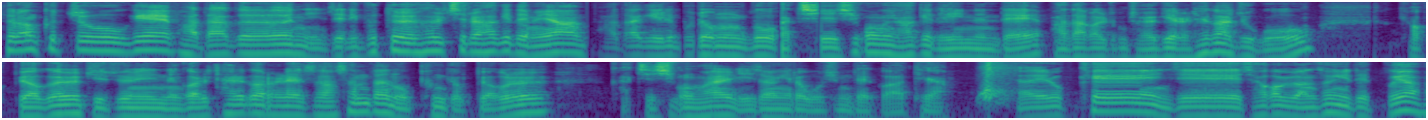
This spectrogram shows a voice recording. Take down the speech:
트렁크 쪽의 바닥은 이제 리프트를 설치를 하게 되면 바닥이 일부 정도 같이 시공이 하게 돼 있는데 바닥을 좀 절개를 해가지고 격벽을 기존에 있는 걸 탈거를 해서 3단 오픈 격벽을 같이 시공할 예정이라고 보시면 될 것 같아요. 자 이렇게 이제 작업이 완성이 됐고요.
